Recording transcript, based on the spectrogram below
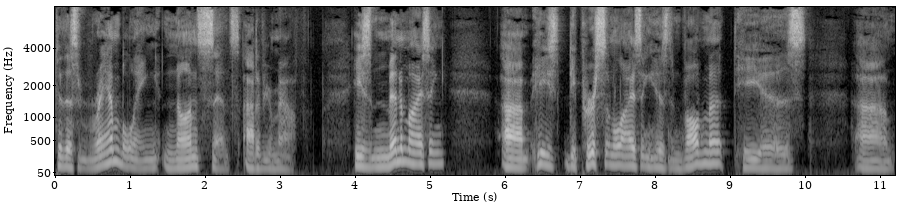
to this rambling nonsense out of your mouth. He's minimizing, um, he's depersonalizing his involvement. He is, um,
